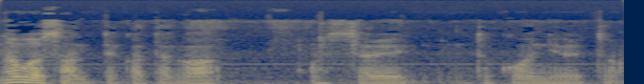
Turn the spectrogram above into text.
ノブさんって方がおっしゃるところによると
